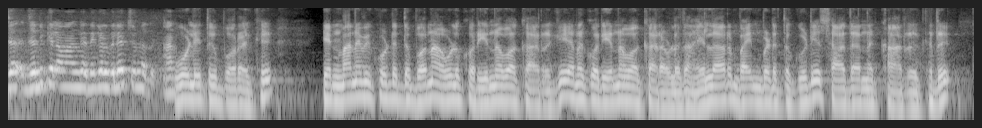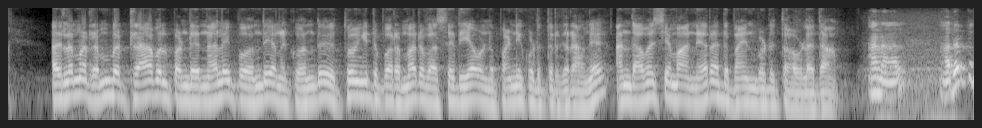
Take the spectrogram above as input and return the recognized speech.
ஜ ஜபிக்கலாம் வாங்க நிகழ்விலே சொன்னது. ஊழியத்துக்கு போறதுக்கு என் மனைவி கூட்டத்து போனால் அவளுக்கு ஒரு இன்னோவா கார் இருக்குது எனக்கு ஒரு இன்னோவா கார் அவ்வளோதான் எல்லாரும் பயன்படுத்தக்கூடிய சாதாரண கார் இருக்குது. அது இல்லாமல் ரொம்ப ட்ராவல் பண்ணுறதுனால இப்போ வந்து எனக்கு வந்து தூங்கிட்டு போகிற மாதிரி வசதியாக ஒன்று பண்ணி கொடுத்துருக்குறாங்க. அந்த அவசியமான நேரம் அதை பயன்படுத்தும் அவ்வளோதான் ஆனால் அதற்கு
